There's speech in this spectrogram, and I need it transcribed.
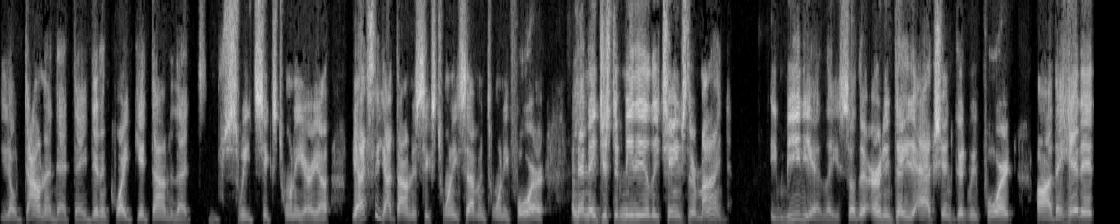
you know, down on that day. Didn't quite get down to that sweet 620 area. You actually got down to 627, 24. And then they just immediately changed their mind immediately. So the earning day action, good report. Uh, they hit it.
